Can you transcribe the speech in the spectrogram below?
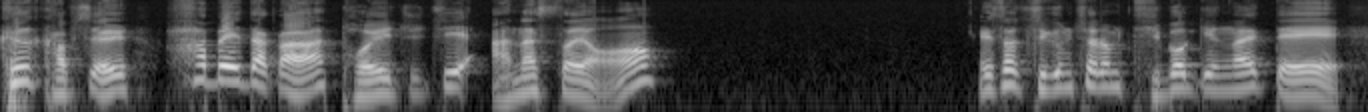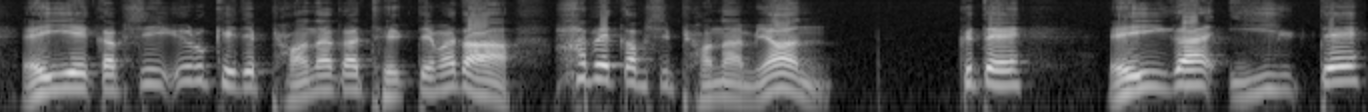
그 값을 합에다가 더해주지 않았어요. 그래서 지금처럼 디버깅 할 때 a의 값이 이렇게 이제 변화가 될 때마다 합의 값이 변하면 그때 a가 2일 때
